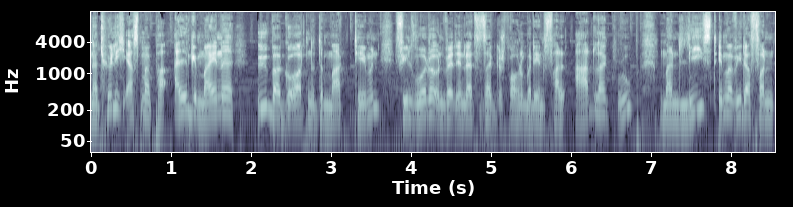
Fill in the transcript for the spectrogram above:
natürlich erstmal ein paar allgemeine, übergeordnete Marktthemen. Viel wurde und wird in letzter Zeit gesprochen über den Fall Adler Group. Man liest immer wieder von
